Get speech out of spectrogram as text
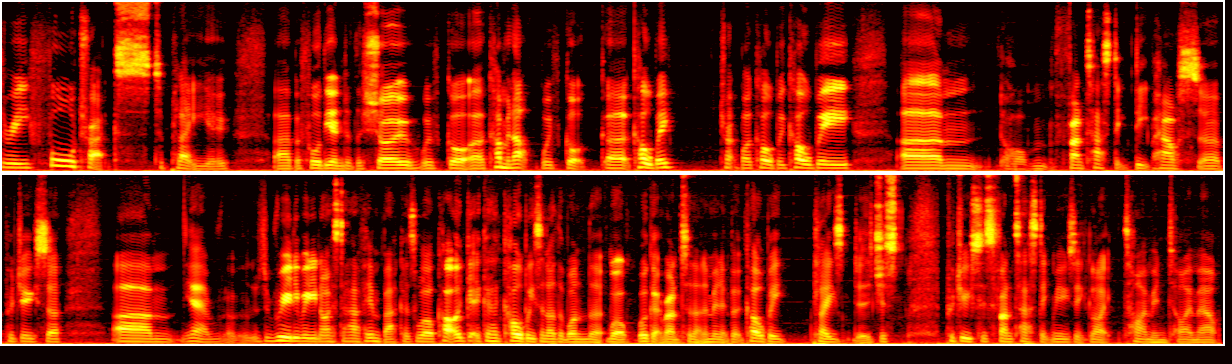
three, four tracks to play you uh, before the end of the show. We've got uh, coming up. We've got uh, Colby, track by Colby. Colby, um, oh, fantastic deep house uh, producer. Um, yeah, it was really really nice to have him back as well. Colby's another one that well we'll get around to that in a minute, but Colby plays just produces fantastic music like time in time out.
